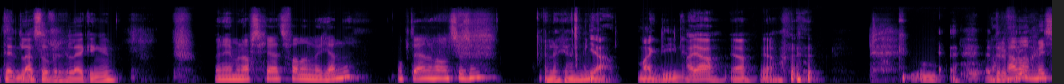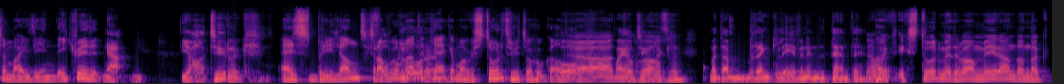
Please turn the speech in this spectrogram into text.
tijd- Lasso-vergelijking. We nemen afscheid van een legende op het einde van het seizoen. Een legende. Ja, Mike Dean. Ah ja, ja, ja. Er Gaan we missen, Mike Dean? Ik weet het niet. Ja, ja, tuurlijk. Hij is briljant, grappig om naar te kijken, maar gestoord u toch ook altijd. Oh, ja, maar ja, wel. Maar dat brengt leven in de tent, hè? Ja, maar ik, ik stoor me er wel meer aan dan dat ik,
